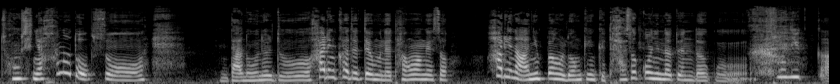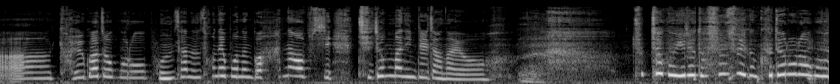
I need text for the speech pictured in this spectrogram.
정신이 하나도 없어. 난 오늘도 할인 카드 때문에 당황해서 할인 아닌 빵을 넘긴 게 다섯 건이나 된다고. 그러니까 결과적으로 본사는 손해 보는 거 하나 없이 지점만 힘들잖아요. 축제고 이래도 순수익은 그대로라고.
